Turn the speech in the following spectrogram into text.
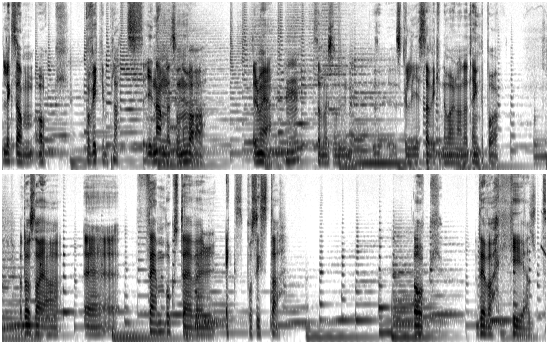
liksom, och på vilken plats i namnet som det var. Är du med? Mm. Som liksom skulle gissa vilken det var den andra tänkte på. Och då sa jag eh, fem bokstäver X på sista. Och det var helt,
